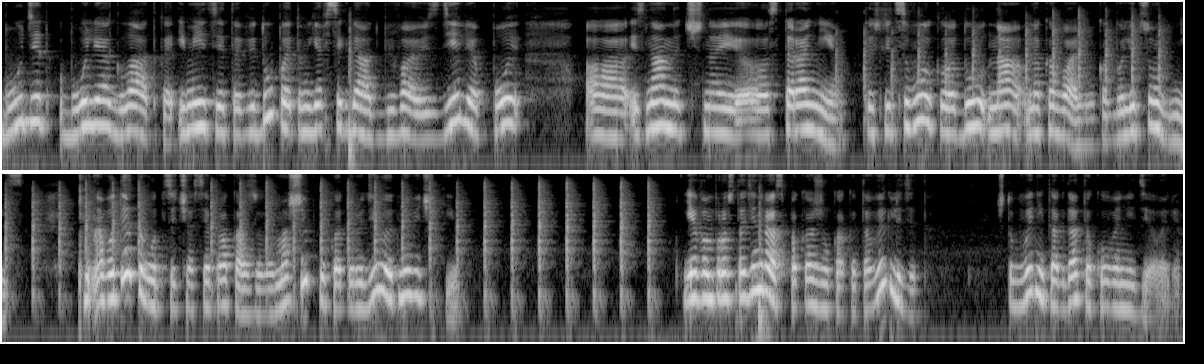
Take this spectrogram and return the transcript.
будет более гладкая. Имейте это в виду, поэтому я всегда отбиваю изделие по а, изнаночной а, стороне. То есть лицевую кладу на наковальню, как бы лицом вниз. А вот это вот сейчас я показываю ошибку, которую делают новички. Я вам просто один раз покажу, как это выглядит, чтобы вы никогда такого не делали.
